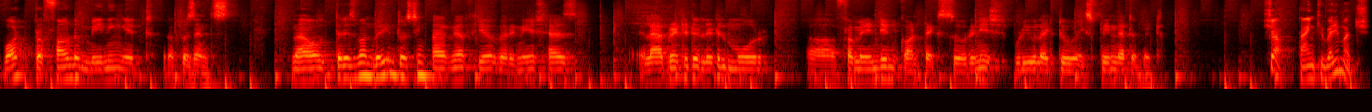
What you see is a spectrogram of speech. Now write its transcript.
what profound a meaning it represents. Now, there is one very interesting paragraph here where Rinesh has elaborated a little more uh, from an Indian context. So, Rinesh, would you like to explain that a bit? Sure. Thank you very much.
